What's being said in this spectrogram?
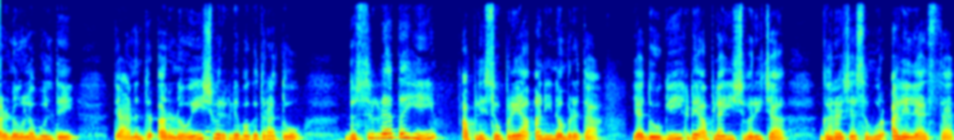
अर्णवला बोलते. त्यानंतर अर्णवही ईश्वरीकडे बघत राहतो. दुसरीकडे आताही आपली सुप्रिया आणि नम्रता या दोघी इकडे आपल्या ईश्वरीच्या घराच्या समोर आलेल्या असतात.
